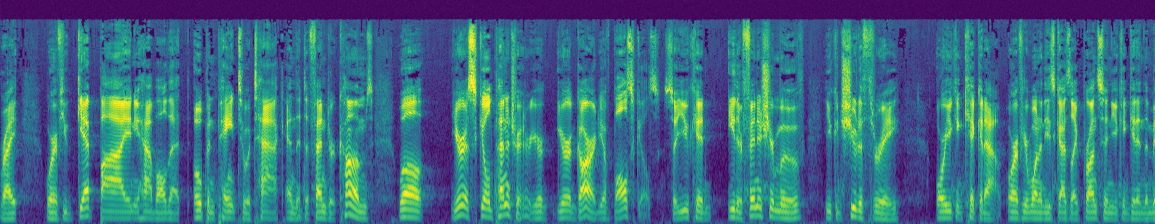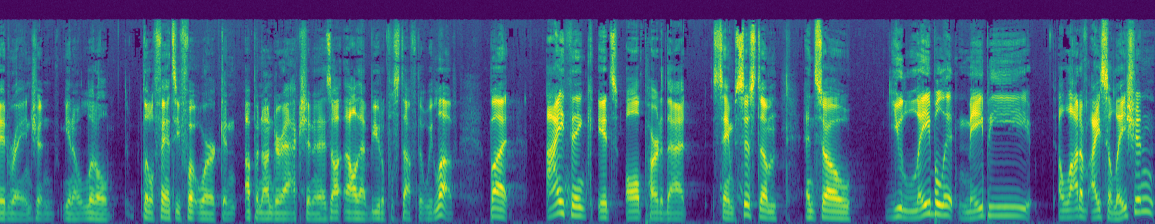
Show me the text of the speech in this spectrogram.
right? Where if you get by and you have all that open paint to attack and the defender comes, well, you're a skilled penetrator. You're you're a guard. You have ball skills. So you can either finish your move, you can shoot a three, or you can kick it out. Or if you're one of these guys like Brunson, you can get in the mid range and you know little little fancy footwork and up and under action and all, all that beautiful stuff that we love. But I think it's all part of that same system, and so you label it maybe a lot of isolation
